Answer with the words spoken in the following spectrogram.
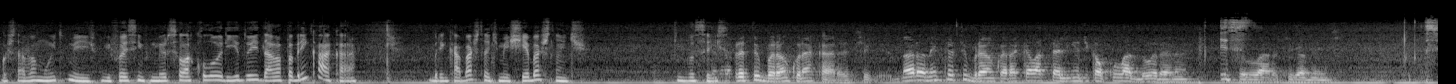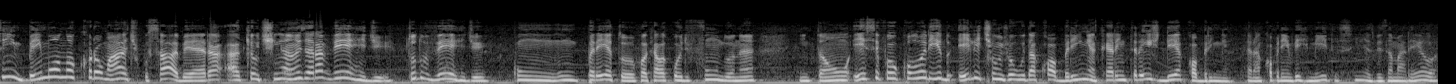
Gostava muito mesmo. E foi assim, primeiro celular colorido e dava para brincar, cara. Brincar bastante, mexer bastante. Vocês? Era preto e branco, né, cara? Não era nem preto e branco, era aquela telinha de calculadora, né? Esse- celular antigamente. Sim, bem monocromático, sabe? Era a que eu tinha antes era verde, tudo verde, com um preto, com aquela cor de fundo, né? Então, esse foi o colorido. Ele tinha um jogo da cobrinha, que era em 3D a cobrinha. Era uma cobrinha vermelha, assim, às vezes amarela.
